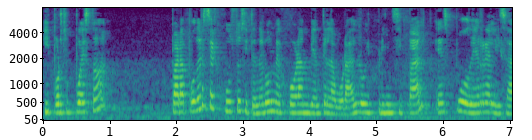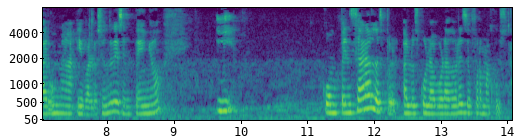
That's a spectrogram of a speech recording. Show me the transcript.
Y por supuesto, para poder ser justos y tener un mejor ambiente laboral, lo principal es poder realizar una evaluación de desempeño y compensar a los, a los colaboradores de forma justa.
